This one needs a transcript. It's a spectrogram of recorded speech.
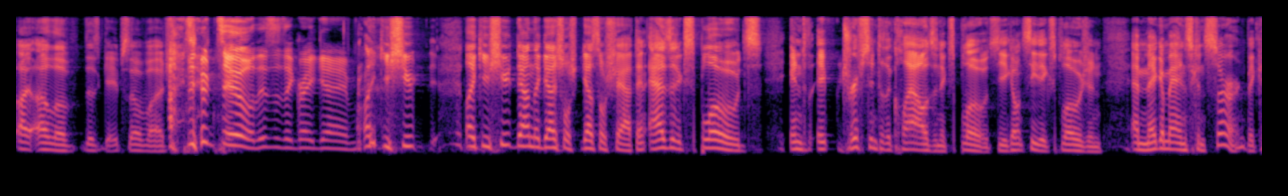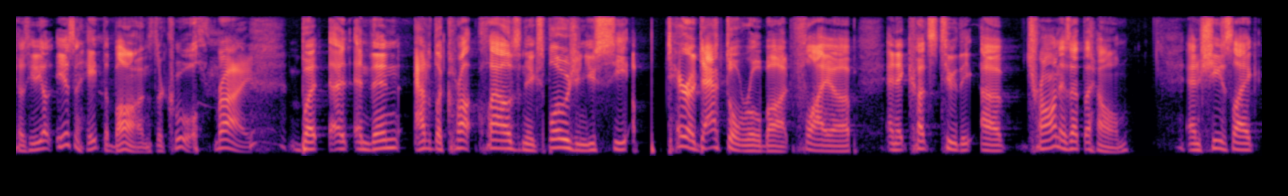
I, I I love this game so much. I do too. This is a great game. like you shoot, like you shoot down the Gessel, Gesellschaft, and as it explodes, into it drifts into the clouds and explodes. So you don't see the explosion. And Mega Man's concerned because he he doesn't hate the Bonnes; they're cool. Right. But uh, and then out of the clouds and the explosion, you see a pterodactyl robot fly up, and it cuts to the uh, Tron is at the helm, and she's like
